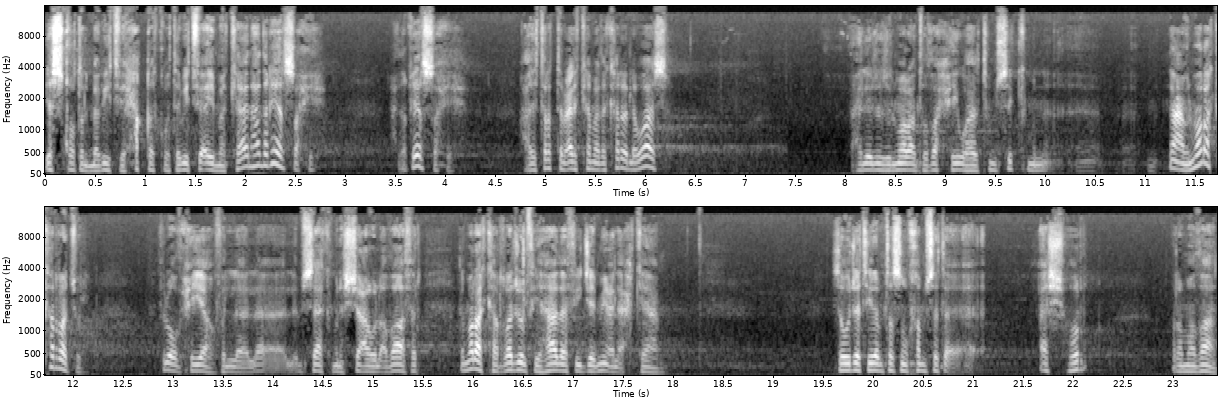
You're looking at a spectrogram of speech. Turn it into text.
يسقط المبيت في حقك وتبيت في أي مكان هذا غير صحيح. هذا غير صحيح. هذا يترتب عليه كما ذكرنا لوازم هل يجوز المرأة أن تضحي وهل تمسك من نعم المرأة كالرجل في الأضحية وفي الإمساك من الشعر والأظافر. المرأة كالرجل في هذا في جميع الأحكام. زوجتي لم تصم خمسة أشهر رمضان.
